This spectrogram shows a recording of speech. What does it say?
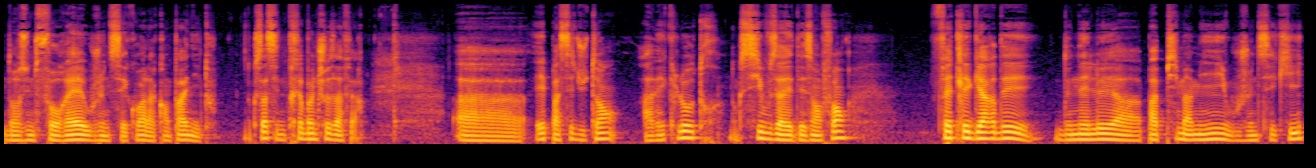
dans une forêt ou je ne sais quoi, la campagne et tout. Donc ça, c'est une très bonne chose à faire. et passer du temps avec l'autre. Donc si vous avez des enfants, faites-les garder, donnez-les à papy, mamie ou je ne sais qui,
